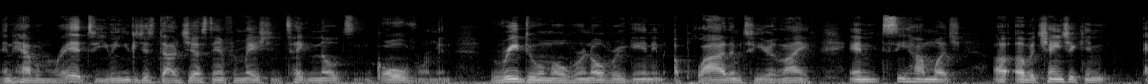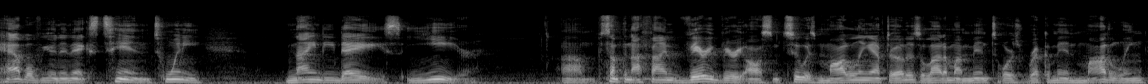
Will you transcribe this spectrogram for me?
and have them read to you. And you can just digest the information, take notes, and go over them and redo them over and over again and apply them to your life and see how much uh, of a change it can have over you in the next 10, 20, 90 days, year. Um, something I find very, very awesome too is modeling after others. A lot of my mentors recommend modeling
